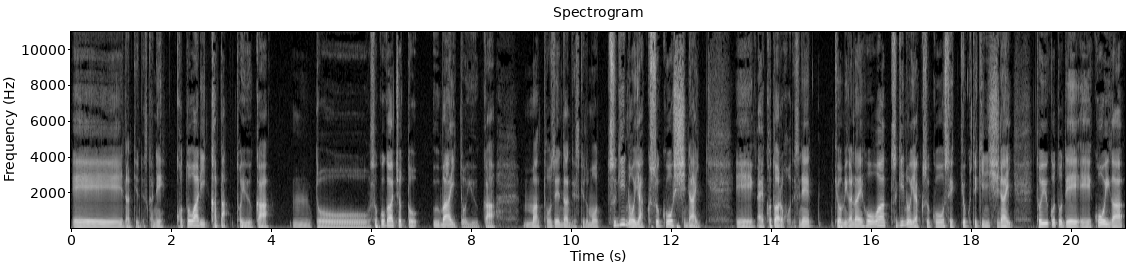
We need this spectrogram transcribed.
えー、なんて言うんですかね、断り方というか、うんと、そこがちょっとうまいというか、まあ当然なんですけども、次の約束をしない。えー、え断る方ですね。興味がない方は次の約束を積極的にしない。ということで、えー、行為が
